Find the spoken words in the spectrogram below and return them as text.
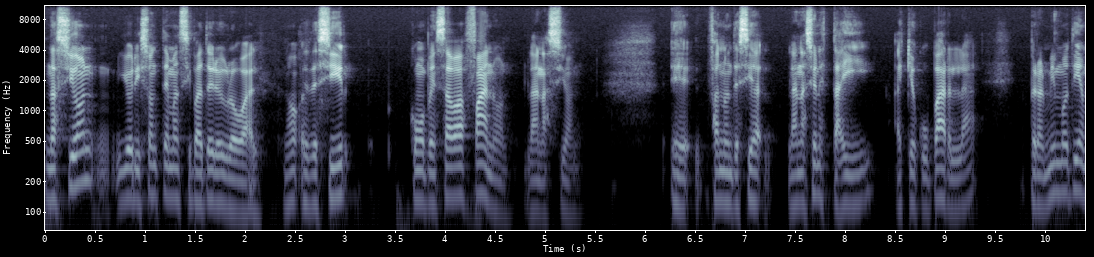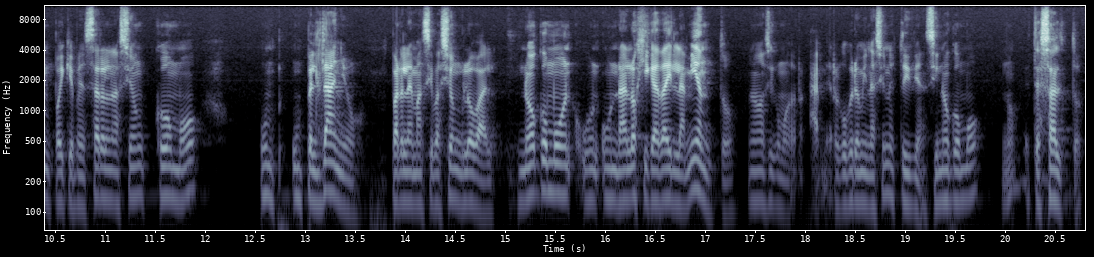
nación y horizonte emancipatorio global, ¿no? es decir, como pensaba Fanon, la nación. Fanon decía, la nación está ahí, hay que ocuparla, pero al mismo tiempo hay que pensar a la nación como un, peldaño para la emancipación global, no como una lógica de aislamiento, ¿no? así como, ah, me recupero mi nación, estoy bien, sino como ¿no? este salto.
